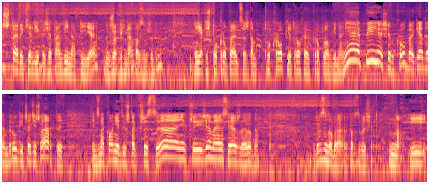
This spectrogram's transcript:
cztery kielichy się tam wina pije, dużo wina, bardzo dużo wina, i jakieś pokropelce, że tam pokropie trochę kroplą wina. Nie, pije się kubek, jeden, drugi, trzeci, czwarty. Więc na koniec już tak wszyscy, e, niech przyjdzie Mesjasz, da. Bardzo dobra, bardzo dobre święto. No i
